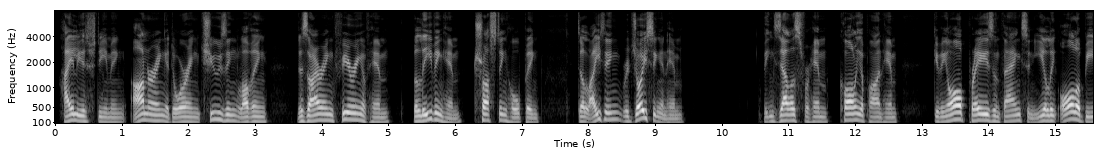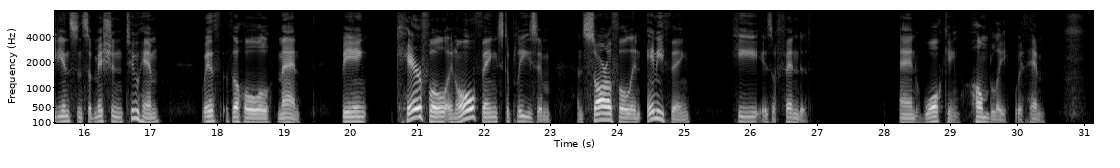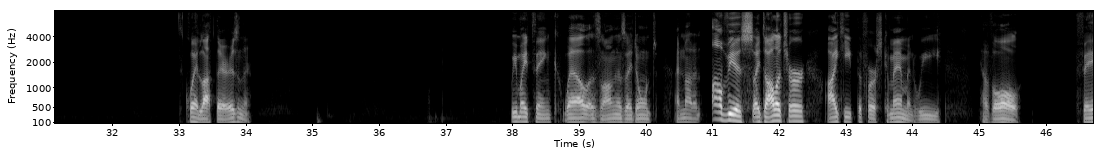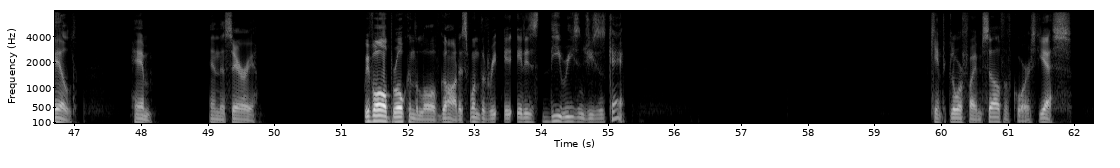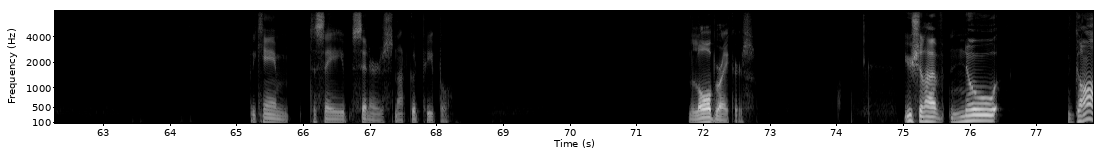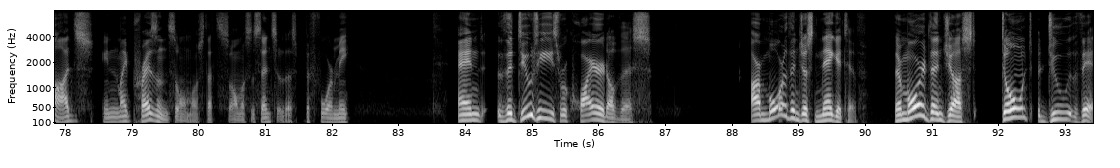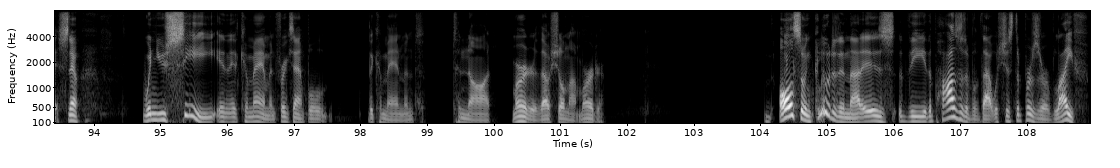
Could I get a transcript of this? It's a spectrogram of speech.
highly esteeming, honoring, adoring, choosing, loving, desiring, fearing of Him, believing Him, trusting, hoping, delighting, rejoicing in him, being zealous for him, calling upon him, giving all praise and thanks, and yielding all obedience and submission to him with the whole man, being careful in all things to please him, and sorrowful in anything he is offended, and walking humbly with him. It's quite a lot there, isn't there? we might think, well, as long as I don't, I'm not an obvious idolater, I keep the first commandment. We have all failed him in this area. We've all broken the law of God. It's one of the re- it, it is the reason Jesus came. Came to glorify himself, of course, yes. But he came to save sinners, not good people. Lawbreakers. You shall have no gods in my presence, almost. That's almost the sense of this, before me. And the duties required of this are more than just negative. They're more than just don't do this. Now, when you see in a commandment, for example, the commandment to not murder, thou shalt not murder. Also included in that is the the positive of that, which is to preserve life.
